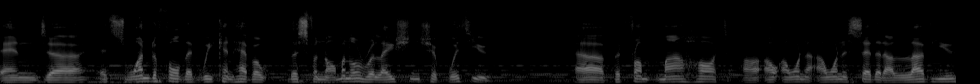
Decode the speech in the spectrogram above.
and uh, it's wonderful that we can have a, this phenomenal relationship with you. Uh, but from my heart, I, want to I say that I love you,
